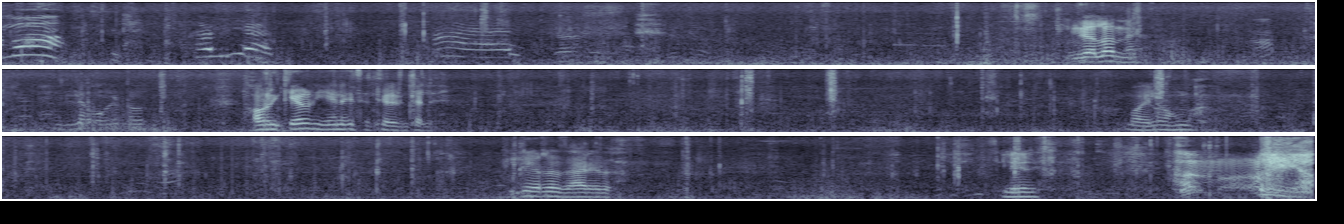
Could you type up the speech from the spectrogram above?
ಅಮ್ಮ. ಹಿಂಗಲ್ಲ ಮೇ? ಇಲ್ಲೇ ಹೋಗಿದ್ದು ಅವ್ರಿಗೆ ಕೇಳಿ, ಏನೈತೆ ಅಂತ ಹೇಳ್ತಲ್ಲಿ ಬಾ, ಇಲ್ಲ ಹೋಗಂಬ ಇಲ್ಲಿ ಇರೋ ದಾರಿ ಇದು ಇಲ್ಲಿ ಹೇಳಿ. ಅಯ್ಯೋ.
